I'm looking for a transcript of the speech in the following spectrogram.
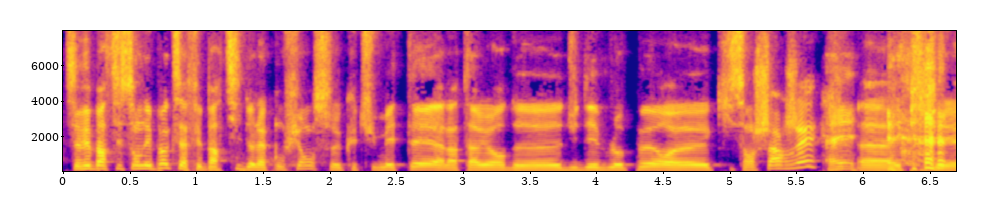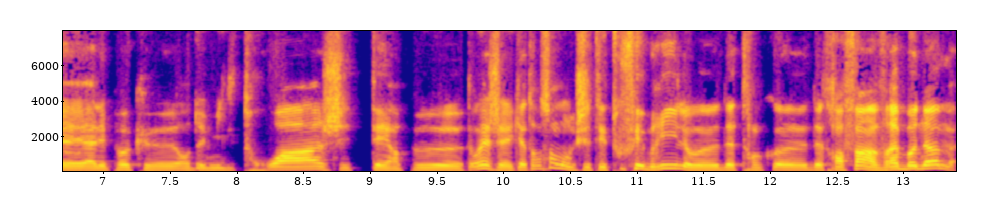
Ça fait partie de son époque, ça fait partie de la confiance que tu mettais à l'intérieur de, du développeur euh, qui s'en chargeait. Allez. Euh, et puis à l'époque, euh, en 2003, j'étais un peu, ouais, j'avais 14 ans, donc j'étais tout fébrile euh, d'être enco- d'être enfin un vrai bonhomme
